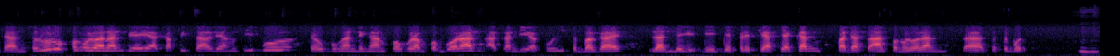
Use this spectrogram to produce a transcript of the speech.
dan seluruh pengeluaran biaya kapital yang timbul sehubungan dengan program pemboran akan diakui sebagai dan didepresiasikan pada saat pengeluaran uh, tersebut. Hmm.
